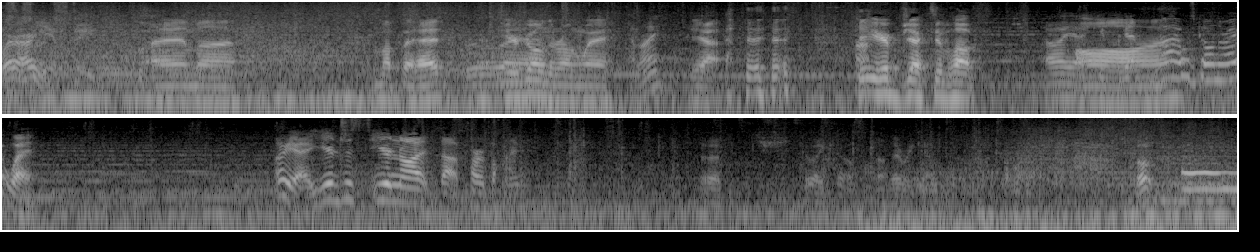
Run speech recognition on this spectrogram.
Where are you? I'm uh, I'm up ahead. You're going the wrong way. Am I? Yeah. Get your objective up. Oh yeah, I No, I was going the right way. Oh, yeah. You're just, you're not that far behind. Uh, do I go? Oh, there we go. Oh.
